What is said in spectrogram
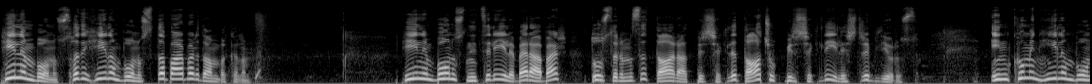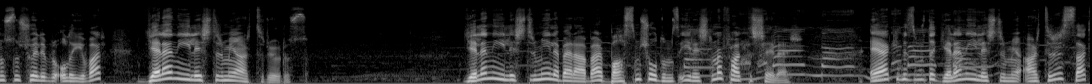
Healing bonus. Hadi healing bonusu da Barbara'dan bakalım. Healing bonus niteliğiyle beraber dostlarımızı daha rahat bir şekilde, daha çok bir şekilde iyileştirebiliyoruz. Incoming healing bonusun şöyle bir olayı var. Gelen iyileştirmeyi artırıyoruz. Gelen iyileştirme ile beraber basmış olduğumuz iyileştirme farklı şeyler. Eğer ki biz burada gelen iyileştirmeyi artırırsak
